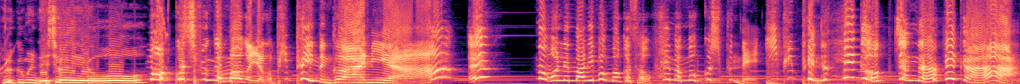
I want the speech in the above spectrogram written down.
벌금을 내셔야 해요. 먹고 싶은 거 먹으려고 뷔페 있는 거 아니야? 에? 나 원래 많이 못 먹어서 회만 먹고 싶은데 이 뷔페는 회가 없잖아 회가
